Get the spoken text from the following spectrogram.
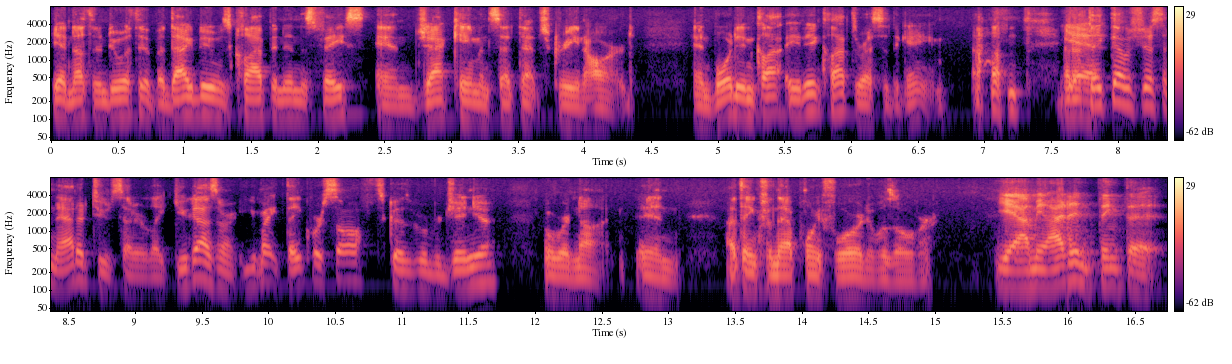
He had nothing to do with it, but that dude was clapping in his face, and Jack came and set that screen hard, and boy didn't clap. He didn't clap the rest of the game. Um, and Yeah. I think that was just an attitude setter. Like you guys aren't. You might think we're soft because we're Virginia, but we're not. And I think from that point forward, it was over. Yeah, I mean, I didn't think that.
